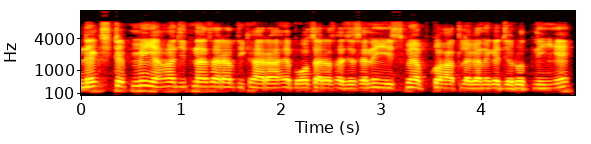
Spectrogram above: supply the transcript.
नेक्स्ट स्टेप में यहाँ जितना सारा आप दिखा रहा है, बहुत सारा सजेशन है, इसमें आपको हाथ लगाने का ज़रूरत नहीं है।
